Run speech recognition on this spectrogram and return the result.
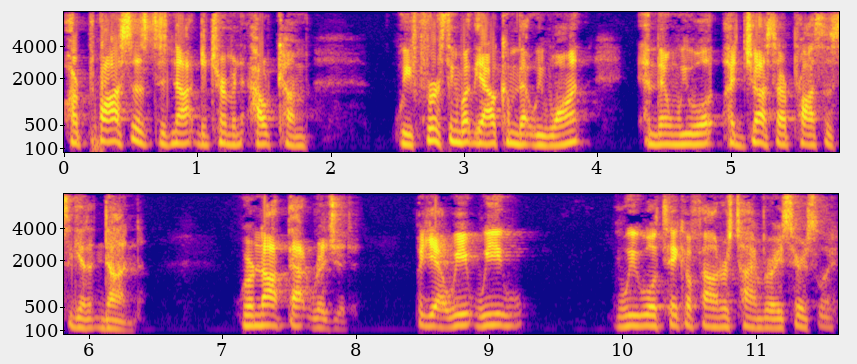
our process does not determine outcome. We first think about the outcome that we want, and then we will adjust our process to get it done. We're not that rigid. But yeah, we we we will take a founder's time very seriously.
